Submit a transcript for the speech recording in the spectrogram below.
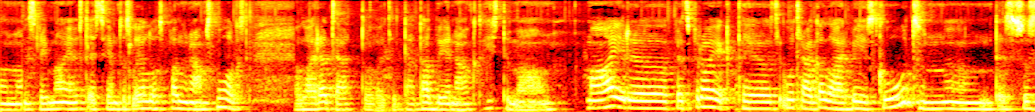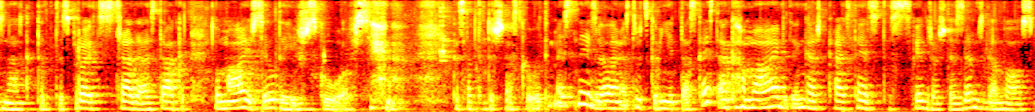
un mēs arī mājās taisījām tos lielos panorāmas logus, lai redzētu lai tā daba ienāktu istamā. Māja ir pēc projekta, otrā galā ir bijusi kūts, un, un es uzzināju, ka tas projekts strādājas tā, ka to māju ir sildījušas govis, kas atradušās kūtī. Mēs neizvēlējāmies, tāpēc, ka viņa ir tā skaistākā māja, bet vienkārši, kā es teicu, tas piedarošais zemes gabals.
